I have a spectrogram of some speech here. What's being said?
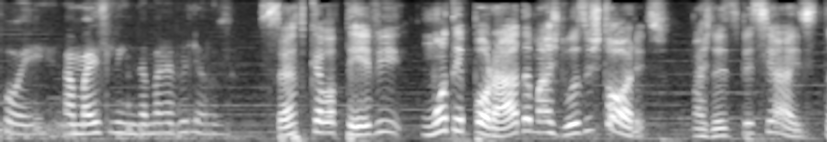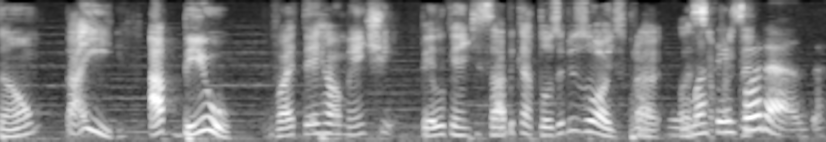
Foi. A mais linda, maravilhosa. Certo que ela teve uma temporada mais duas histórias, mais dois especiais. Então, tá aí. A Bill vai ter realmente, pelo que a gente sabe, 14 episódios para Uma temporada.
